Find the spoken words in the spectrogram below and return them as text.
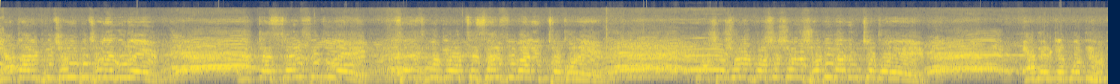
নেতার পিছনে পিছনে ঘুরে, একটা সেলফি তুলে ফেসবুকে হচ্ছে সেলফি বাণিজ্য করে, প্রশাসনে প্রশাসনে ছবি বাণিজ্য করে, এদেরকে প্রতিহত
